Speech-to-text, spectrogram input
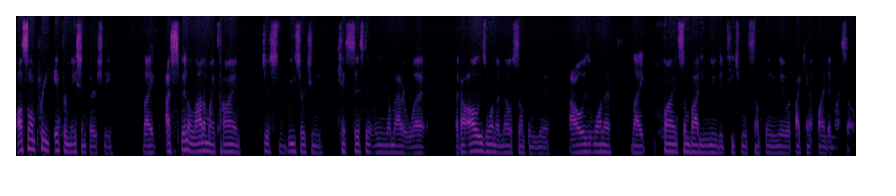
also, I'm pretty information thirsty. Like I spend a lot of my time just researching consistently, no matter what. Like I always want to know something new. I always want to like find somebody new to teach me something new if I can't find it myself.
